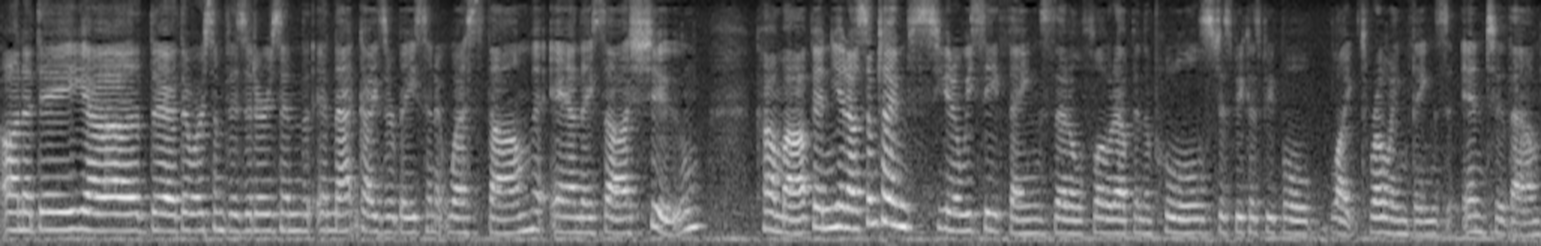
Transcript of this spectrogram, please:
on a day, uh, there there were some visitors in in that geyser basin at West Thumb, and they saw a shoe come up. And you know, sometimes you know we see things that'll float up in the pools just because people like throwing things into them.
